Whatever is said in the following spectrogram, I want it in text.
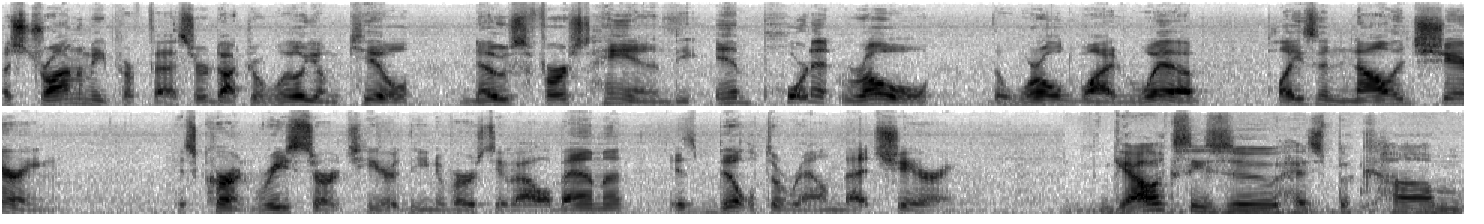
Astronomy professor Dr. William Keel knows firsthand the important role the World Wide Web plays in knowledge sharing. His current research here at the University of Alabama is built around that sharing. Galaxy Zoo has become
